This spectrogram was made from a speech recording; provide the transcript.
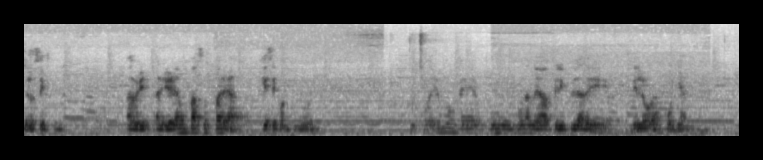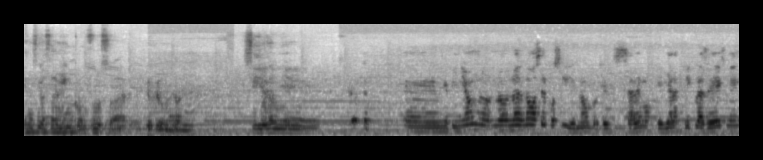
de los X-Men, abriría un paso para que se continúe podríamos ver una nueva película de, de Logan o ya. Eso sí va a estar bien confuso, ¿eh? Estoy preguntando. Sí, yo también. Creo que, eh, en mi opinión, no, no, no, va a ser posible, ¿no? Porque sabemos que ya las películas de X-Men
